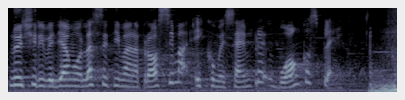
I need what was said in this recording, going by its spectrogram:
Noi ci rivediamo la settimana prossima e come sempre buon cosplay!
